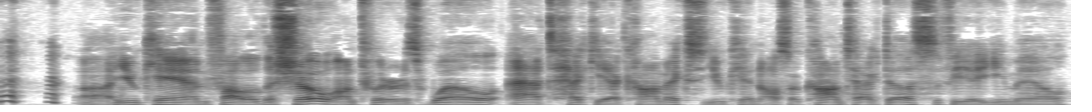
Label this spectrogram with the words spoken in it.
uh, you can follow the show on Twitter as well at Heck yeah, comics. You can also contact us via email.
